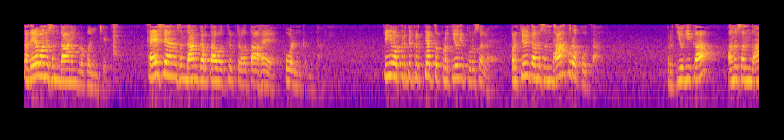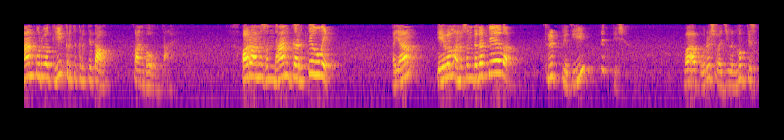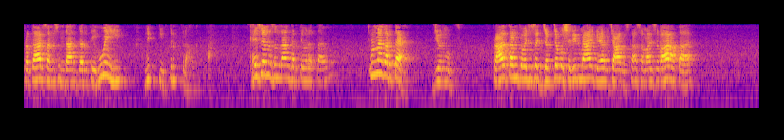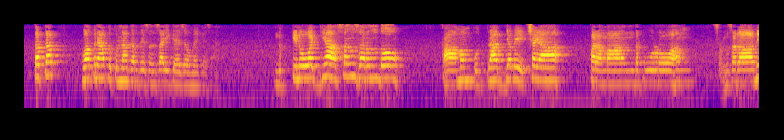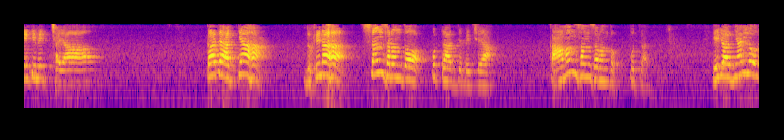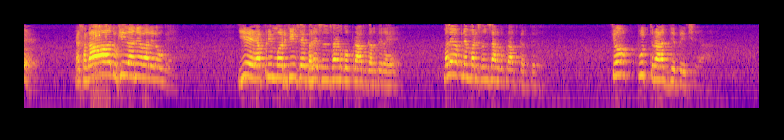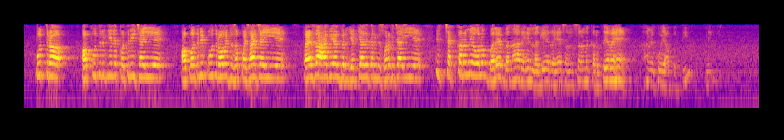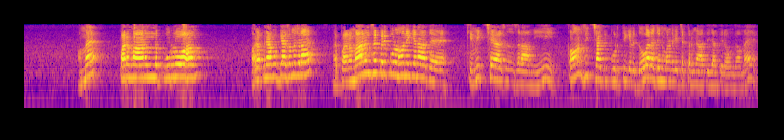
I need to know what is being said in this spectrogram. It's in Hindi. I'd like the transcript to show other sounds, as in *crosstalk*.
तदेव अनुसंधान प्रपंच। कैसे अनुसंधान करता वह तृप्त रहता है वर्णन करने जाने क्योंकि वह कृत्य कृत्य तो प्रतियोगी पुरुषर है। प्रतियोगी का अनुसंधान पूर्वक होता है। प्रतियोगी का अनुसंधान पूर्वक ही कृत कृत्यता का अनुभव होता है। और अनुसंधान करते हुए अयम एवं अनुसंधदेव तृप्यति नित्य वह पुरुष व जीवन मुक्त इस प्रकार से अनुसंधान करते हुए ही नित्य तृप्त रहा करता है। कैसे अनुसंधान करते हुए रहता है वो? तुलना करता है जीवन मुक्त। प्रारकर्म की वजह से जब जब वो शरीर में आ गया, विचार, उसका समाधि से बाहर आता है, तब तक वो अपने आप को तुलना करते संसारी कैसे हो, मैं कैसा दुखिनो अज्ञा संसरंदो कामम पुत्राद्यपेक्षया परमानंद पूर्णोहम संसरामी की निच्छया। कहते अज्ञा, दुखिन संसरंतो पुत्राद्यपेक्षया। कामम संसरंतो पुत्राद्य ये जो अज्ञानी लोग हैं, या सदा दुखी रहने वाले लोग हैं, ये अपनी मर्ज़ी से भले संसारण को प्राप्त करते रहे, भले अपने मर्ज संसार को प्राप्त करते रहे। क्यों? पुत्राद्यपेक्षया। पुत्र अपुत्र के लिए पत्नी चाहिए, और पत्नी पुत्र हो गई तो सब पैसा चाहिए, पैसा आ गया फिर यज्ञ करके स्वर्ग चाहिए। इस चक्कर में वो लोग भले बना रहे, लगे रहे, संसरण करते रहे, हमें कोई आपत्ति नहीं। मैं परमानंद पूर्णो हम और अपने आप को क्या समझ रहा है? मैं परमानंद से परिपूर्ण होने के नाते किम इच्छा संसरामी। कौन सी इच्छा की पूर्ति के लिए दोबारा जन्म मरण के चक्कर में आते जाते रहूँगा मैं?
